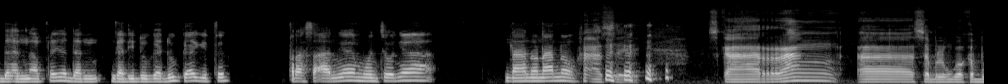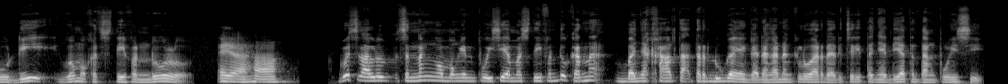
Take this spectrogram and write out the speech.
dan apa ya dan nggak diduga-duga gitu perasaannya munculnya nano-nano. Asik. Sekarang uh, sebelum gue ke Budi, gue mau ke Steven dulu. Iya. Uh. Gue selalu seneng ngomongin puisi sama Steven tuh karena banyak hal tak terduga yang kadang-kadang keluar dari ceritanya dia tentang puisi.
